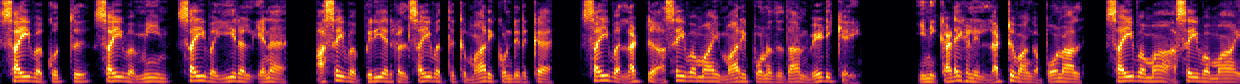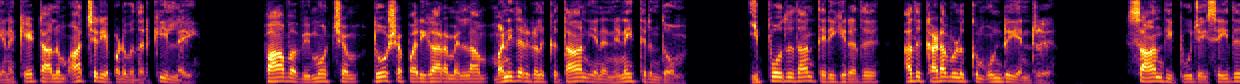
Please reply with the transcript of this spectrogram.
சைவ கொத்து சைவ மீன் சைவ ஈரல் என அசைவ பிரியர்கள் சைவத்துக்கு மாறிக்கொண்டிருக்க சைவ லட்டு அசைவமாய் மாறிப்போனதுதான் வேடிக்கை. இனி கடைகளில் லட்டு வாங்க போனால் சைவமா அசைவமா என கேட்டாலும் ஆச்சரியப்படுவதற்கு இல்லை. பாவ விமோச்சம் தோஷ பரிகாரம் எல்லாம் மனிதர்களுக்கு தான் என நினைத்திருந்தோம். இப்போதுதான் தெரிகிறது அது கடவுளுக்கும் உண்டு என்று. சாந்தி பூஜை செய்து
